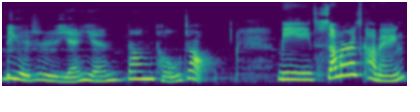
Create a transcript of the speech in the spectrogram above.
烈日炎炎当头照 means summer is coming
